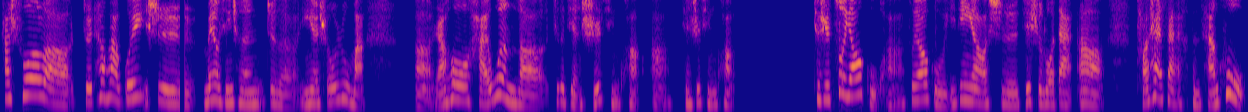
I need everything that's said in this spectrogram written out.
他说了，就是碳化硅是没有形成这个营业收入嘛，啊，然后还问了这个减持情况啊，减持情况，就是做妖股啊，做妖股一定要是及时落袋啊，淘汰赛很残酷，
